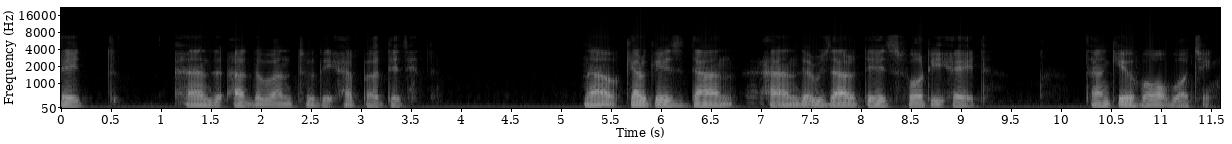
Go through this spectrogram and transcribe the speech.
8 and add 1 to the upper digit. Now calc is done and the result is 48. Thank you for watching.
